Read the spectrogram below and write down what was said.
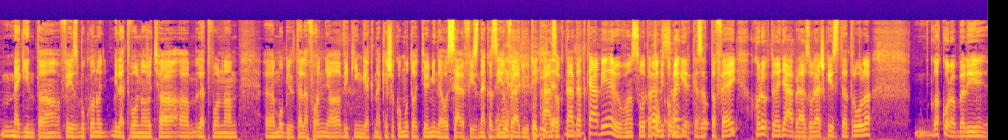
megint a Facebookon, hogy mi lett volna, hogyha a, lett volna a mobiltelefonja a vikingeknek, és akkor mutatja, hogy mindenhol szelfiznek az ilyen felgyújtott házaknál, de hát kb. erről van szó. Tehát Persze. amikor megérkezett a fej, akkor rögtön egy ábrázolás készített róla, a korabeli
